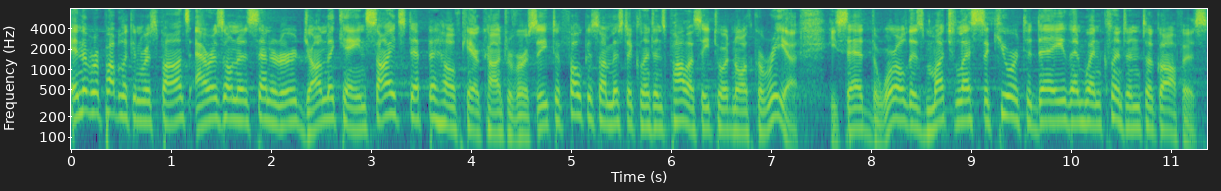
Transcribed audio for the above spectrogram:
In the Republican response, Arizona Senator John McCain sidestepped the health care controversy to focus on Mr. Clinton's policy toward North Korea. He said the world is much less secure today than when Clinton took office.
